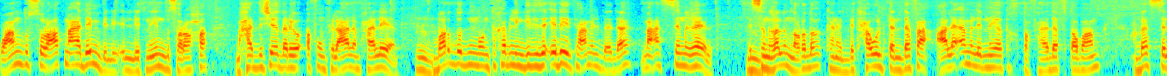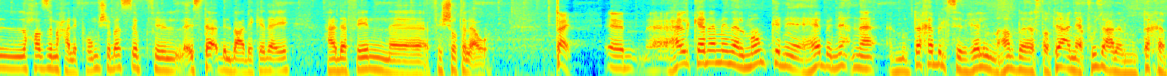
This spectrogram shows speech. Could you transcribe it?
وعنده السرعات مع ديمبلي. الاثنين بصراحة ما حدش يقدر يوقفهم في العالم حاليا. برضه المنتخب الإنجليزي قدر يتعامل بده مع السنغال. السنغال النهارده كانت بتحاول تندفع على أمل إن هي تخطف هدف طبعا بس الحظ ما حالفهمش بس في الاستقبل بعد كده إيه هدفين آه، في الشوط الأول. طيب هل كان من الممكن يا إيهاب إن إحنا المنتخب السنغالي النهارده يستطيع أن يفوز على المنتخب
